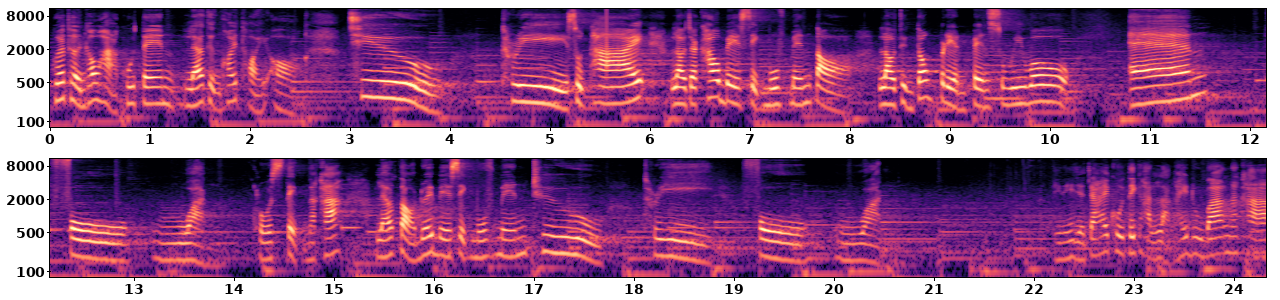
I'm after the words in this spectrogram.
เพื่อเทิร์นเข้าหาคู่เต้นแล้วถึงค่อยถอยออก two three สุดท้ายเราจะเข้า basic movement ต่อ เราถึงต้องเปลี่ยนเป็น swivel and four one close step นะคะ แล้วต่อด้วย basic movement two three four one ทีนี้เดี๋ยวจะให้ครูติ๊กหันหลังให้ดูบ้างนะคะ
